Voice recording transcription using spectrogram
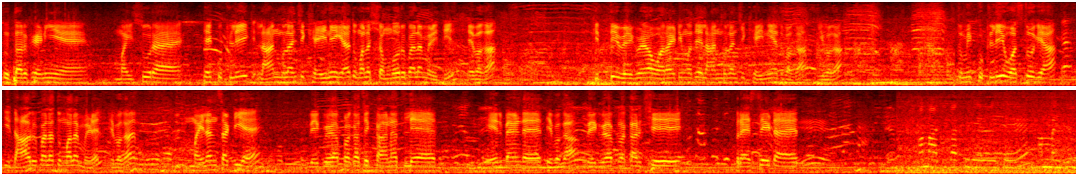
सुतरफेणी आहे मैसूर आहे. हे कुठलीही लहान मुलांची खेळणी घ्या तुम्हाला शंभर रुपयाला मिळतील. हे बघा. किती वेगवेगळ्या व्हरायटीमध्ये लहान मुलांची खेळणी आहेत बघा. ही बघा. तुम्ही कुठलीही वस्तू घ्या ती दहा रुपयाला तुम्हाला मिळेल. हे बघा महिलांसाठी आहे. वेगवेगळ्या प्रकारचे कानातले आहेत हेअरबँड आहेत हे बघा वेगवेगळ्या प्रकारचे ब्रेसलेट आहेत. हम आदिवासी लेवल से हैं हम मैसूर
